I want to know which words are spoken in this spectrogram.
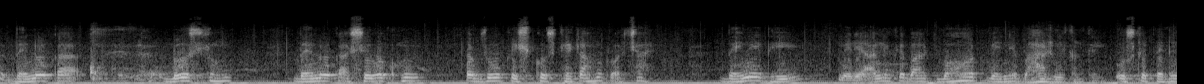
बहनों का दोस्त हूँ, बहनों का सेवक हूँ और जो किसी कुछ कहता हूँ तो अच्छा है। बहनें भी मेरे आने के बाद बहुत बहनें बाहर निकल गई। उसके पहले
